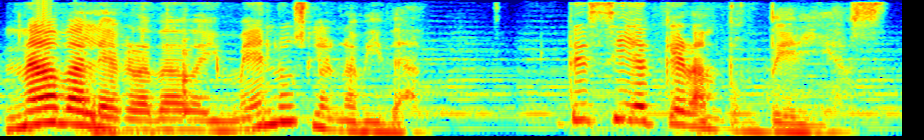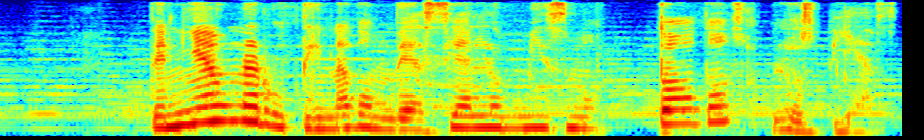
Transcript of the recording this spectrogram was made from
Nada le agradaba y menos la Navidad. Decía que eran tonterías. Tenía una rutina donde hacía lo mismo todos los días.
